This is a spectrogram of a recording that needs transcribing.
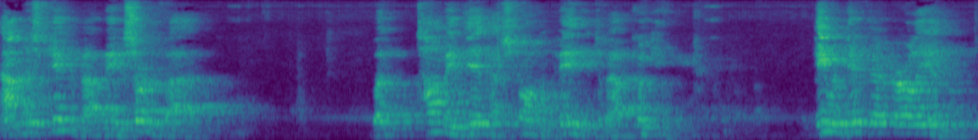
I'm just kidding about being certified. But Tommy did have strong opinions about cooking. He would get there early and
